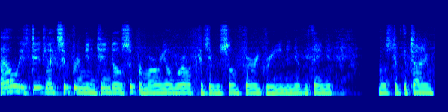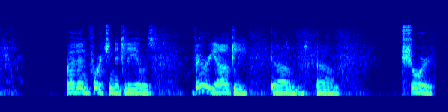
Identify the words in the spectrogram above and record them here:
I always did like Super Nintendo, Super Mario World because it was so very green and everything it, most of the time. But unfortunately, it was very oddly um, um, short.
